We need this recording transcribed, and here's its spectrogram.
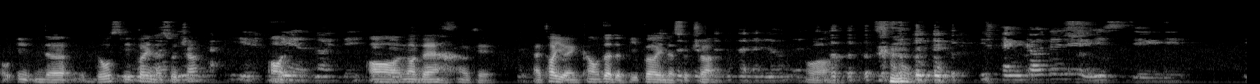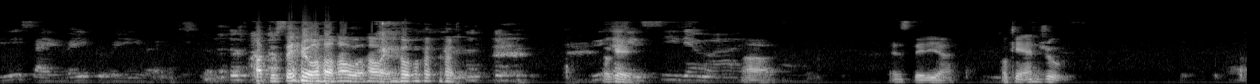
oh, in the, those people in the sutra? Yeah, Oh. yeah, not there. Oh, not there. Okay. I thought you encountered the people in the sutra. no. Wow. if encounter them, it is, it is like very good already, right? Hard to say, oh, how, how I know. Because Okay. I can see them, right? Ah. and steady, ah. Okay, Andrew. Uh,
